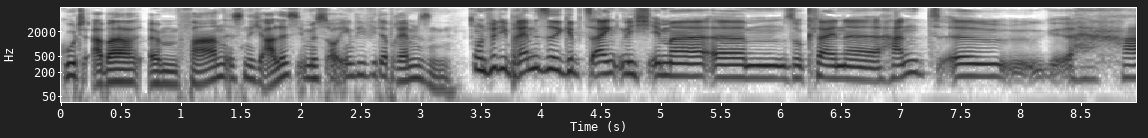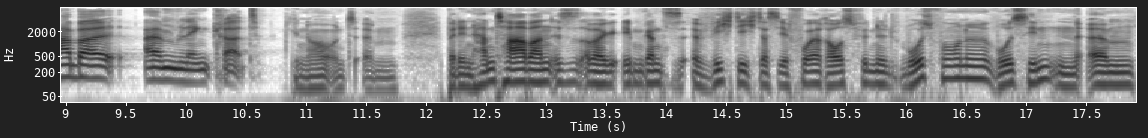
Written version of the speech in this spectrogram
Gut, aber ähm, fahren ist nicht alles, ihr müsst auch irgendwie wieder bremsen. Und für die Bremse gibt's eigentlich immer ähm, so kleine Handhaber äh, am Lenkrad. Genau, und ähm, bei den Handhabern ist es aber eben ganz äh, wichtig, dass ihr vorher rausfindet, wo ist vorne, wo ist hinten. Ähm,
